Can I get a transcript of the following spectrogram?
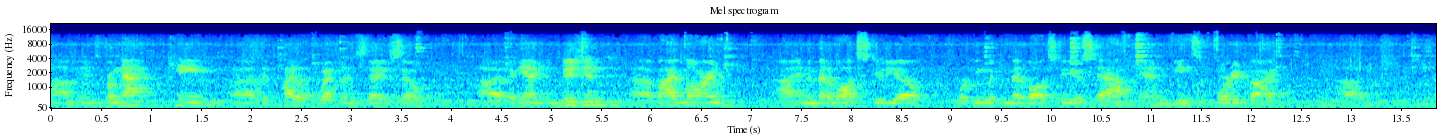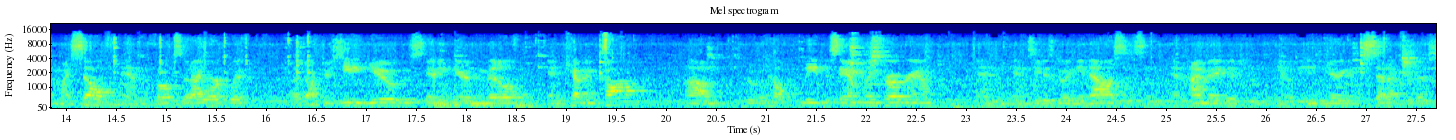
Um, and from that came uh, the pilot wetland study. So uh, again, envisioned uh, by Lauren uh, in the Metabolic Studio, working with the Metabolic Studio staff and being supported by uh, myself and the folks that I work with, Dr. Zita Yu, who's standing here in the middle, and Kevin Kopp, um, who helped lead the sampling program, and, and Zita's doing the analysis, and, and Jaime did the, you know, the engineering and the setup for this.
